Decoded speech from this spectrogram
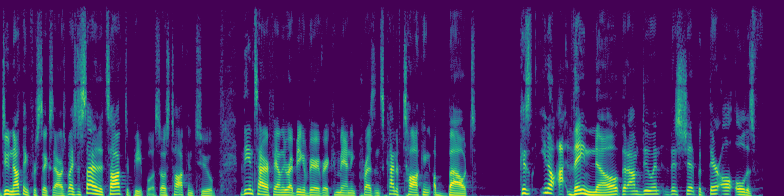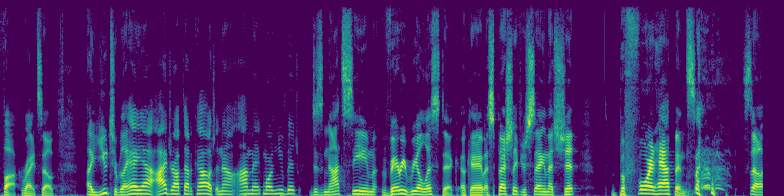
do nothing for six hours. But I decided to talk to people. So I was talking to the entire family, right? Being a very, very commanding presence, kind of talking about because you know I, they know that I'm doing this shit, but they're all old as fuck, right? So a YouTuber like, hey, yeah, I dropped out of college and now I make more than you, bitch, does not seem very realistic, okay? Especially if you're saying that shit before it happens. so,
